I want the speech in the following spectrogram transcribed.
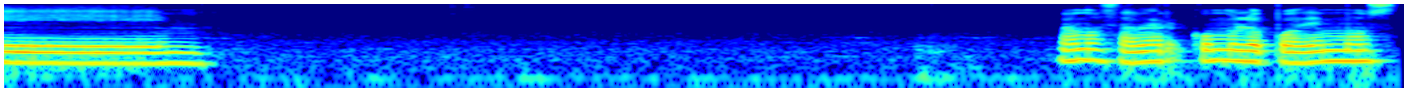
Eh, vamos a ver cómo lo podemos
